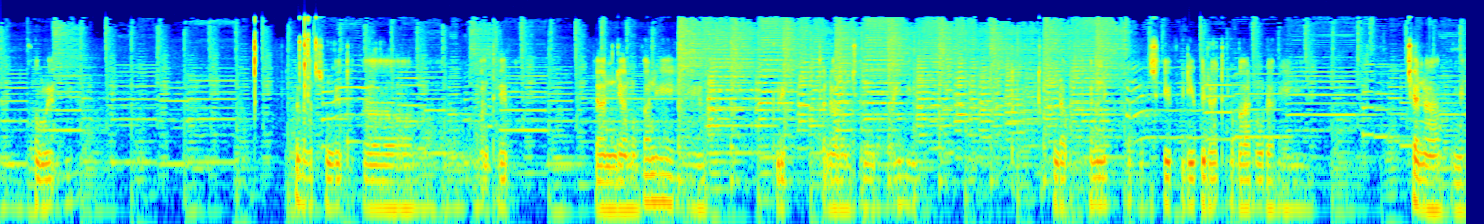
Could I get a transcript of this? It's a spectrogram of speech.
dan komen. Kita langsung kita ke materi. Dan jangan lupa nih untuk mendapatkan informasi video-video terbaru dari channel kami.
